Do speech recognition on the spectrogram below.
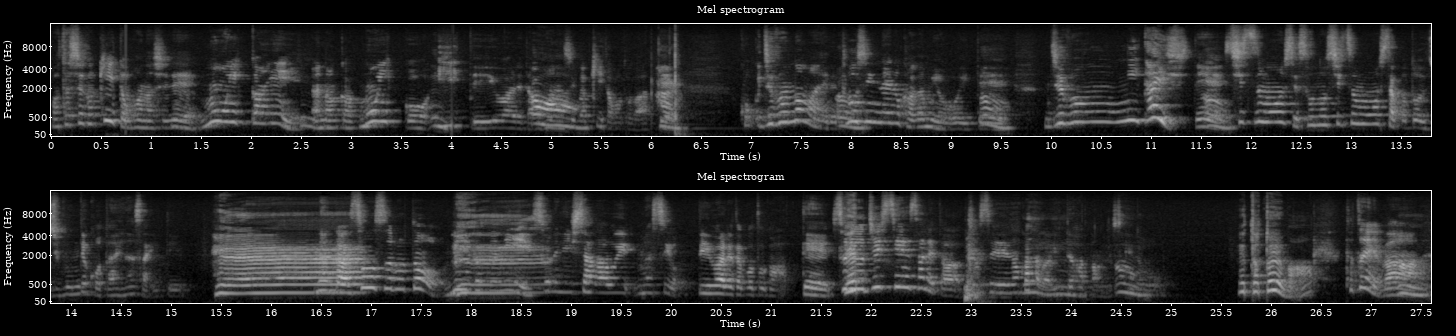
私が聞いたお話で、もう一回、うんあなんかもう一個うんいいって言われたお話が聞いたことがあって、はいこ自分の前で等身大の鏡を置いて、うん自分に対してうん。質問して、その質問をしたことを自分で答えなさいっていう。へえなんかそうすると明確にそれに従いますよって言われたことがあってそれを実践された女性の方が言ってはったんですけど、え例えば？例えば、うん。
